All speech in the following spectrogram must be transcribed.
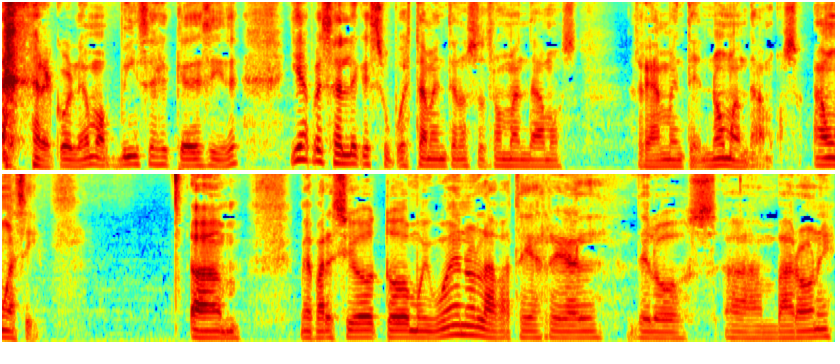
recordemos, Vince es el que decide y a pesar de que supuestamente nosotros mandamos, realmente no mandamos. Aún así, um, me pareció todo muy bueno, la batalla real de los um, varones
